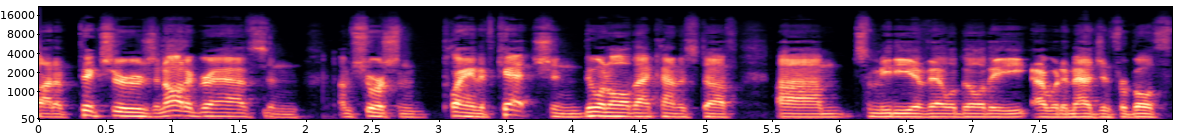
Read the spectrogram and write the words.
lot of pictures and autographs, and I'm sure some playing of catch and doing all that kind of stuff. Um, some media availability, I would imagine, for both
